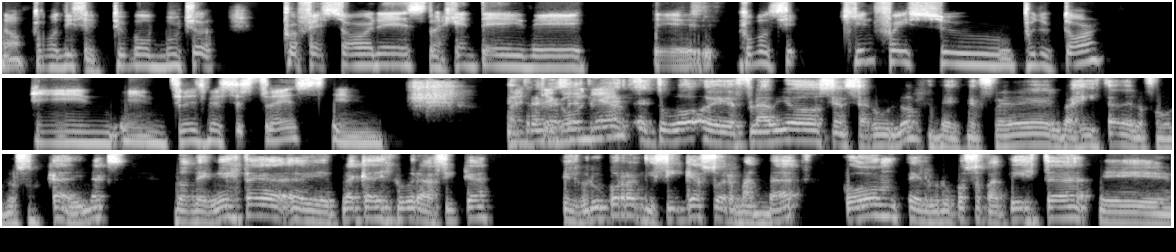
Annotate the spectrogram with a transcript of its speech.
¿no? Como dice, tuvo muchos profesores, la gente de, de ¿cómo ¿quién fue su productor? En, en tres veces tres, en En tres veces Antegonia. tres estuvo eh, Flavio Censarulo, que fue el bajista de los fabulosos Cadillacs, donde en esta eh, placa discográfica el grupo ratifica su hermandad con el grupo zapatista eh,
